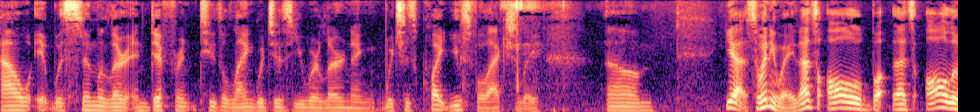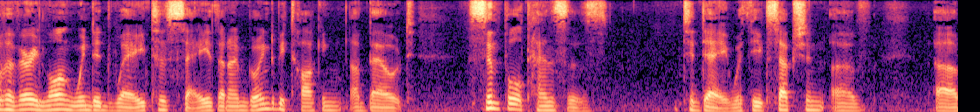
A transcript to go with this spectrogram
how it was similar and different to the languages you were learning, which is quite useful actually. Um, yeah. So anyway, that's all. That's all of a very long-winded way to say that I'm going to be talking about simple tenses today, with the exception of uh,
